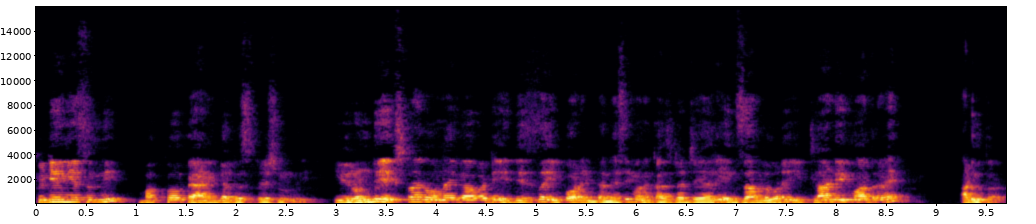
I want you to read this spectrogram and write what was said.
క్యూటేనియస్ ఉంది బక్కో ప్యారింగల్ రెస్పిరేషన్ ఉంది. ఇవి రెండు ఎక్స్ట్రాగా ఉన్నాయి కాబట్టి దిస్ ఇస్ ద ఇంపార్టెంట్ అనేసి మనం కన్సిడర్ చేయాలి. ఎగ్జామ్లో కూడా ఇట్లాంటివి మాత్రమే అడుగుతాడు.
